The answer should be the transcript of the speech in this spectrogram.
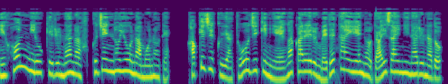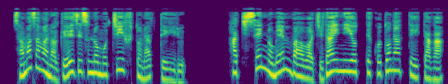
日本における。七福神のようなもので、掛け軸や陶磁器に描かれる。めでたい絵の題材になるなど、様々な芸術のモチーフとなっている。八千のメンバーは時代によって異なっていたが、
